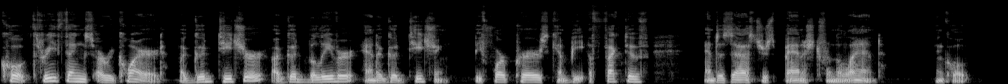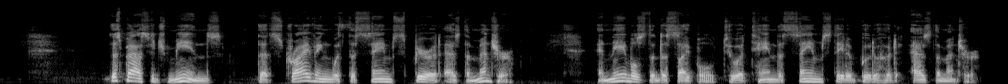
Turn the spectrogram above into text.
Quote, three things are required a good teacher, a good believer, and a good teaching before prayers can be effective and disasters banished from the land. End quote. This passage means that striving with the same spirit as the mentor enables the disciple to attain the same state of Buddhahood as the mentor,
